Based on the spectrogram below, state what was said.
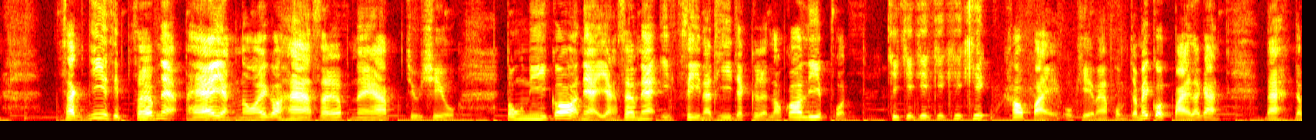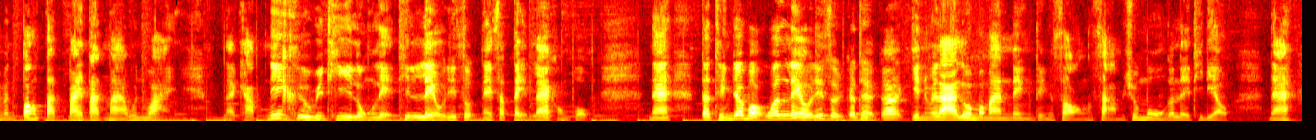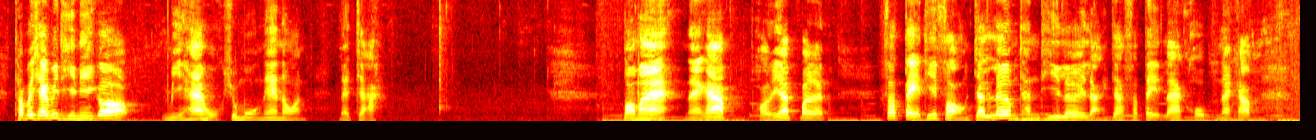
สัก 20 เซิร์ฟเนี่ย แพ้อย่างน้อยก็ 5 เซิร์ฟนะครับ ชิวๆ ตรงนี้ก็เนี่ยอย่างเซิร์ฟเนี้ยอีก 4 นาทีจะเกิดเราก็รีบกดคลิกคลิกคลิกคลิกคลิกคลิกเข้าไปโอเคไหมผมจะไม่กดไปแล้วกันนะเดี๋ยวมันต้องตัดไปตัดมาวุ่นวายนะครับนี่คือวิธีลงเลทที่เร็วที่สุดในสเตจแรกของผมนะแต่ถึงจะบอกว่าเร็วที่สุดก็เถอะก็กินเวลาร่วมประมาณ 1-2-3 ชั่วโมงกันเลยทีเดียวนะถ้าไม่ใช้วิธีนี้ก็มี 5-6 ชั่วโมงแน่นอนนะจ๊ะต่อมานะครับขออนุญาตเปิด สเตจที่ 2 จะเริ่มทันทีเลยหลังจากสเตจแรกครบนะครับ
